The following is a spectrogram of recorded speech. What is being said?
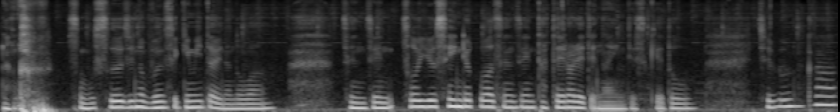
なんか その数字の分析みたいなのは全然そういう戦略は全然立てられてないんですけど自分が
